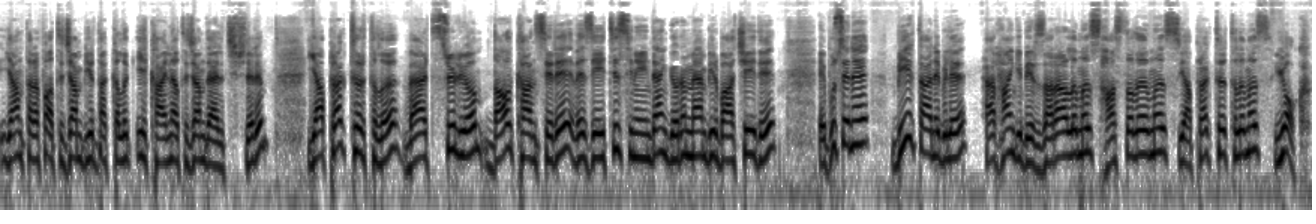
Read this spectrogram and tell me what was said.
yan tarafa atacağım. Bir dakikalık ilk haline atacağım değerli çiftçilerim. Yaprak tırtılı, vertisülyum, dal kanseri ve zeytin sineğinden görünmeyen bir bahçeydi. E bu sene bir tane bile herhangi bir zararlımız, hastalığımız, yaprak tırtılımız yok.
